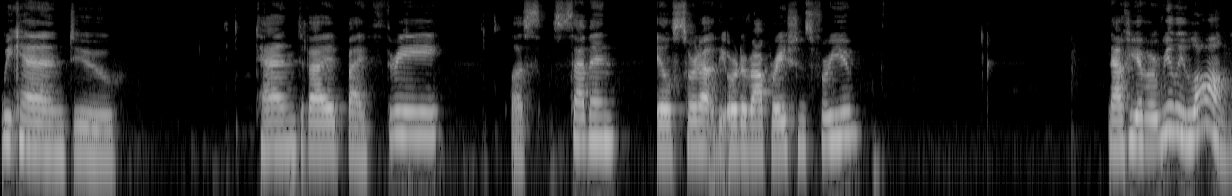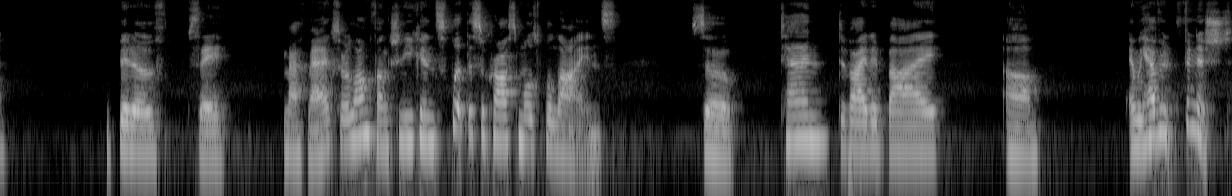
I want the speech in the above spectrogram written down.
We can do 10 divided by 3 plus 7. It'll sort out the order of operations for you. Now, if you have a really long bit of, say, mathematics or a long function, you can split this across multiple lines. So 10 divided by, um, and we haven't finished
